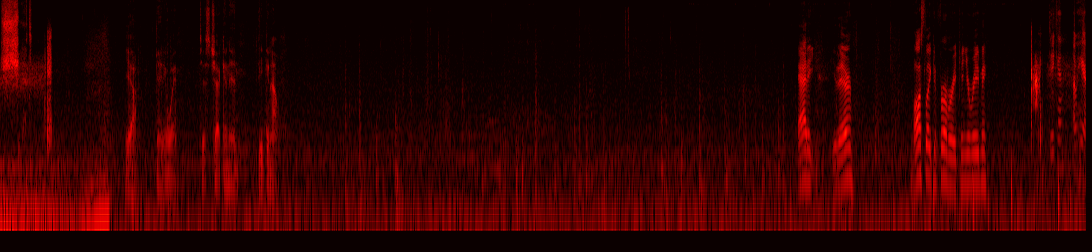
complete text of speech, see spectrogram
Shit. Yeah. Anyway, just checking in. Deacon out. Addie, you there? Lost Lake Infirmary, can you read me? Deacon, I'm here.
